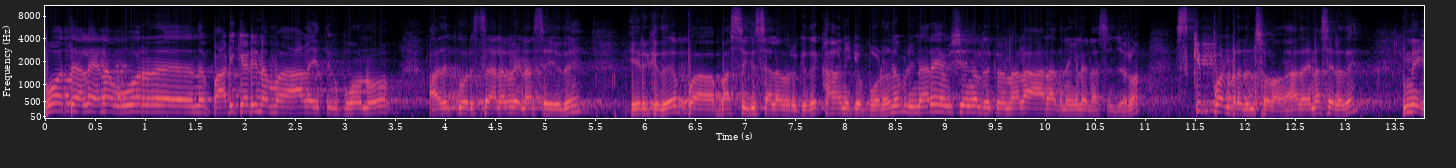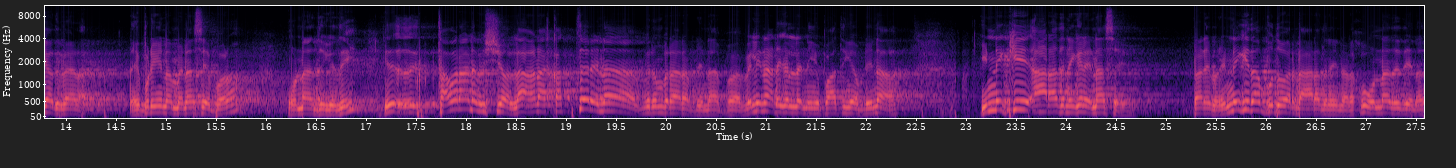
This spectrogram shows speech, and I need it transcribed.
போக தேவையில்ல ஏன்னா ஒவ்வொரு இந்த அடிக்கடி நம்ம ஆலயத்துக்கு போகணும். அதுக்கு ஒரு செலவு என்ன செய்யுது? இருக்குது. இப்போ பஸ்ஸுக்கு செலவு இருக்குது. காணிக்க போடணும். இப்படி நிறைய விஷயங்கள் இருக்கிறனால ஆராதனைகள் என்ன செஞ்சிடும் ஸ்கிப் பண்ணுறதுன்னு சொல்லுவாங்க. அதை என்ன செய்கிறது இன்றைக்கி அது வேணாம். எப்படியும் நம்ம என்ன செய்ய போகிறோம் ஒன்றாம் தேதி. இது தவறான விஷயம் இல்லை. ஆனால் கத்தர் என்ன விரும்புகிறார் அப்படின்னா இப்போ வெளிநாடுகளில் நீங்கள் பார்த்தீங்க அப்படின்னா இன்றைக்கி ஆராதனைகள் என்ன செய்யும்? நடைபெறும். இன்றைக்கி தான் புது வருட ஆராதனை நடக்கும். ஒன்றாம் தேதி என்ன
